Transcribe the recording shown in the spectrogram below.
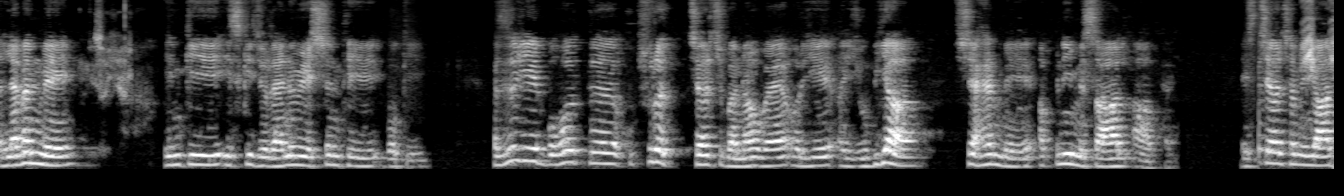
एलेवन में इनकी, इसकी जो रेनोवेशन थी वो की। हजर ये बहुत खूबसूरत चर्च बना हुआ है और ये अयूबिया शहर में अपनी मिसाल आप है। इस चर्च हमें याद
